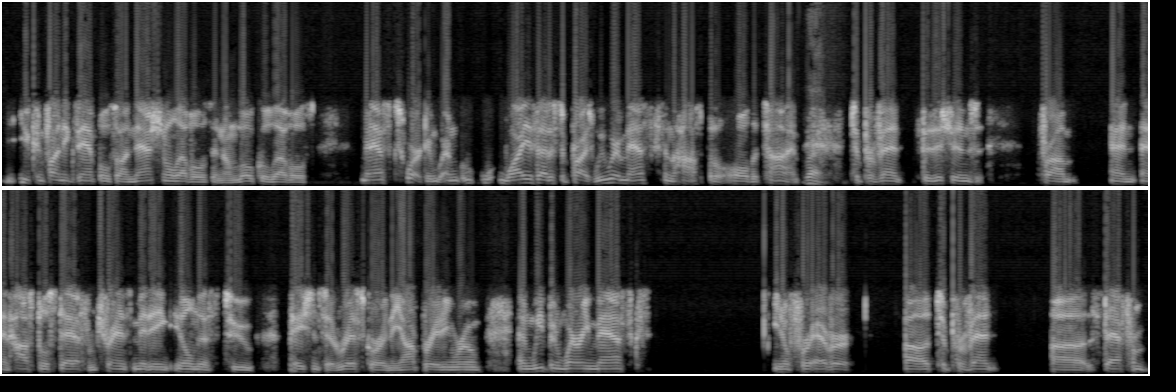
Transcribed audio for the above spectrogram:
You can find examples on national levels and on local levels. Masks work, and, and why is that a surprise? We wear masks in the hospital all the time right. to prevent physicians from and, and hospital staff from transmitting illness to patients at risk or in the operating room. And we've been wearing masks, you know, forever uh, to prevent uh, staff from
